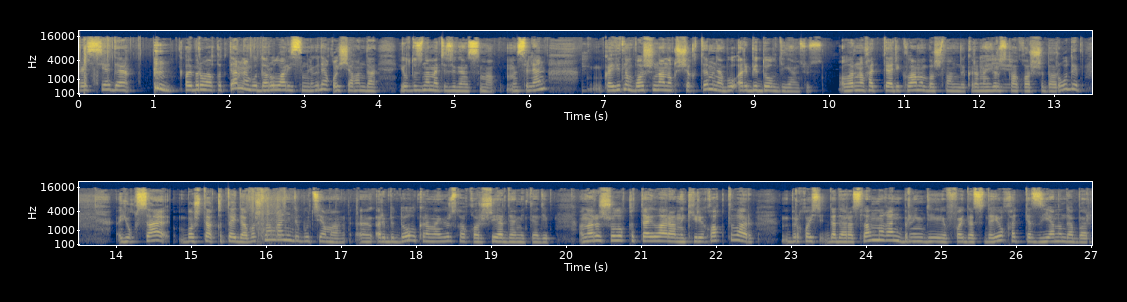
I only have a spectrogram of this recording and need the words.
россиядә кайбер вакытта менә бу дарулар исемлеге дә кайчагында йолдызнама төзегән сымак мәсәлән ковидның башыннан ук чыкты менә бу орбидол дигән сүз аларның хәтта реклама башланды коронавируска каршы дару дип юкса башта кытайда башланган иде бу тема. Орбидол коронавируска каршы ярдәм итә дип аннары шул кытайлар аны кире кактылар бер кайсыда да расланмаган бернинди файдасы да юк хәтта зыяны да бар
